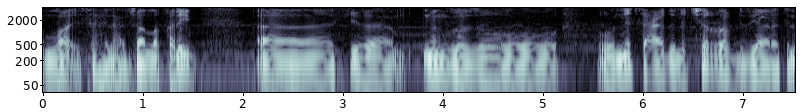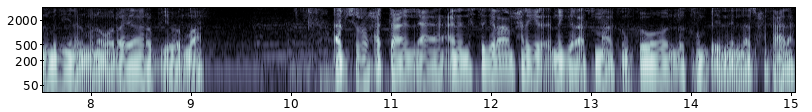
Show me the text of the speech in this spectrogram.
الله يسهلها إن شاء الله قريب. آه كذا ننقز و... ونسعد ونتشرف بزيارة المدينة المنورة. يا ربي والله. أبشروا حتى عن عن الإنستغرام حنقرا نقرأ أسماءكم كلكم بإذن الله سبحانه وتعالى.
